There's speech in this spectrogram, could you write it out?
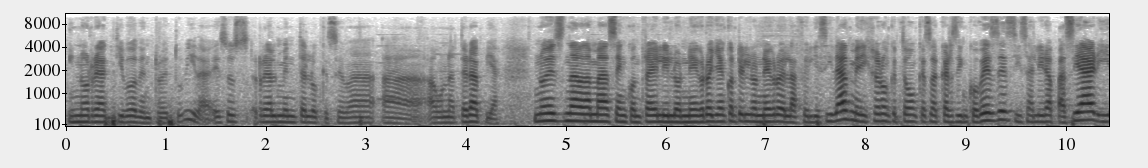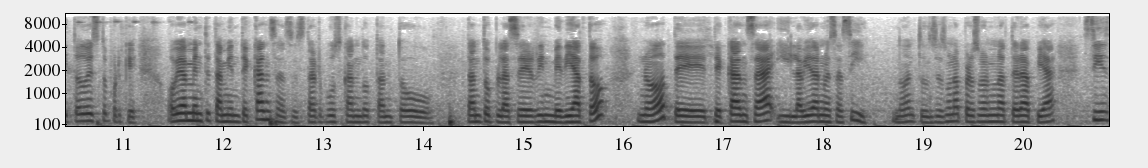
y no reactivo dentro de tu vida. Eso es realmente lo que se va a, a una terapia. No es nada más encontrar el hilo negro, ya encontré el hilo negro de la felicidad, me dijeron que tengo que sacar cinco veces y salir a pasear y todo esto porque obviamente también te cansas de estar buscando tanto, tanto placer inmediato, ¿no? Te, te cansa y la vida no es así, ¿no? Entonces una persona en una terapia sí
